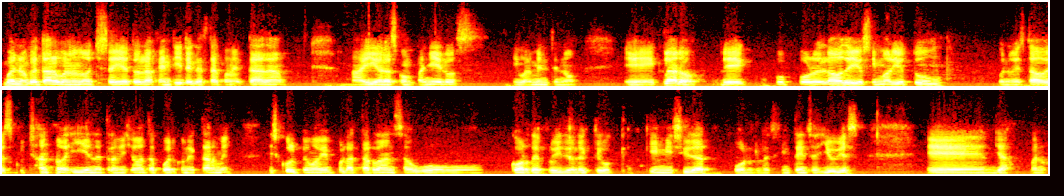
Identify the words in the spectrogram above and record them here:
Bueno, ¿qué tal? Buenas noches ahí a toda la gentita que está conectada ahí a los compañeros, igualmente, ¿no? Eh, claro, de, por, el lado de Yosimar Yotun, bueno, he estado escuchando ahí en la transmisión hasta poder conectarme. Disculpen más bien por la tardanza, hubo corte de fluido eléctrico aquí en mi ciudad por las intensas lluvias. Eh, ya, bueno,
